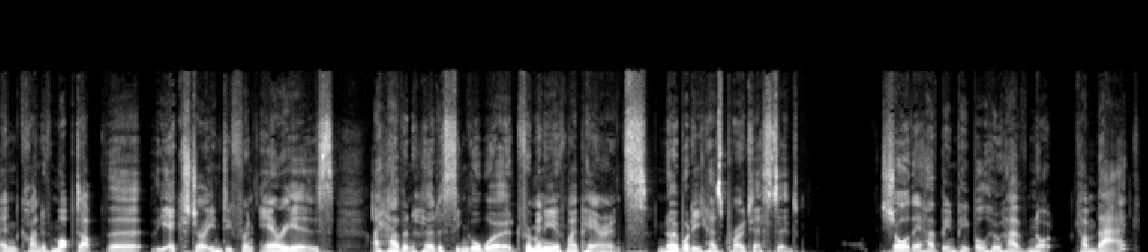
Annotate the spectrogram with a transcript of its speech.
and kind of mopped up the, the extra in different areas. I haven't heard a single word from any of my parents. Nobody has protested. Sure, there have been people who have not come back,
